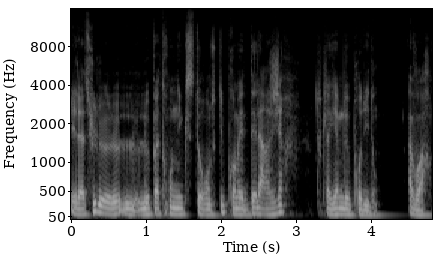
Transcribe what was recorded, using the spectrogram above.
Et là-dessus, le, patron Nick Storonsky promet d'élargir toute la gamme de produits. Donc, à voir.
